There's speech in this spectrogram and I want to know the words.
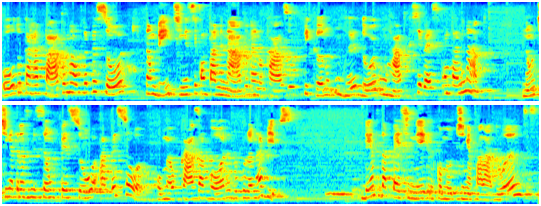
ou do carrapato na outra pessoa que também tinha se contaminado, né, no caso, picando um roedor, um rato que estivesse contaminado. Não tinha transmissão pessoa a pessoa, como é o caso agora do coronavírus. Dentro da peste negra, como eu tinha falado antes,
